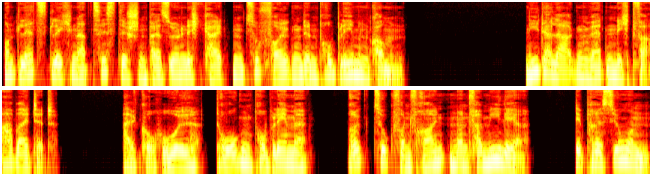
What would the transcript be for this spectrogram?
und letztlich narzisstischen Persönlichkeiten zu folgenden Problemen kommen. Niederlagen werden nicht verarbeitet. Alkohol, Drogenprobleme, Rückzug von Freunden und Familie, Depression,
